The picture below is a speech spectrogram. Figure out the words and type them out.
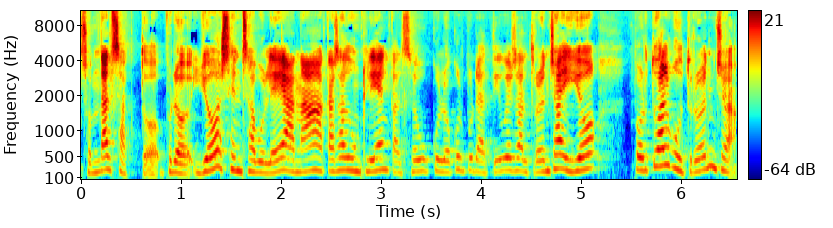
som del sector, però jo sense voler anar a casa d'un client que el seu color corporatiu és el taronja i jo porto algú taronja.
